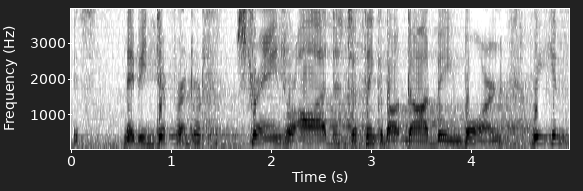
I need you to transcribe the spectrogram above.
It's maybe different or strange or odd to think about God being born. We can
